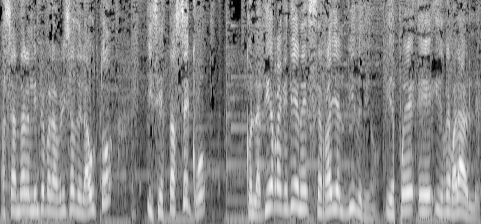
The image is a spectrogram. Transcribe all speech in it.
Hace andar el limpia parabrisas del auto y si está seco, con la tierra que tiene, se raya el vidrio y después es irreparable.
